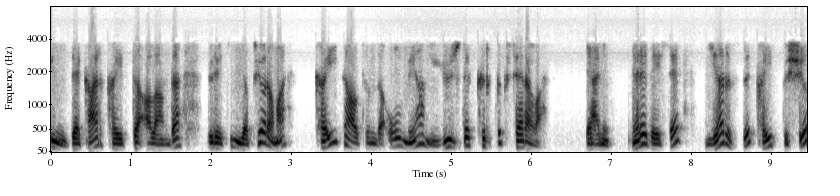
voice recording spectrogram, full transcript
bin dekar kayıtlı alanda üretim yapıyor ama kayıt altında olmayan yüzde kırklık sera var. Yani neredeyse yarısı kayıt dışı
